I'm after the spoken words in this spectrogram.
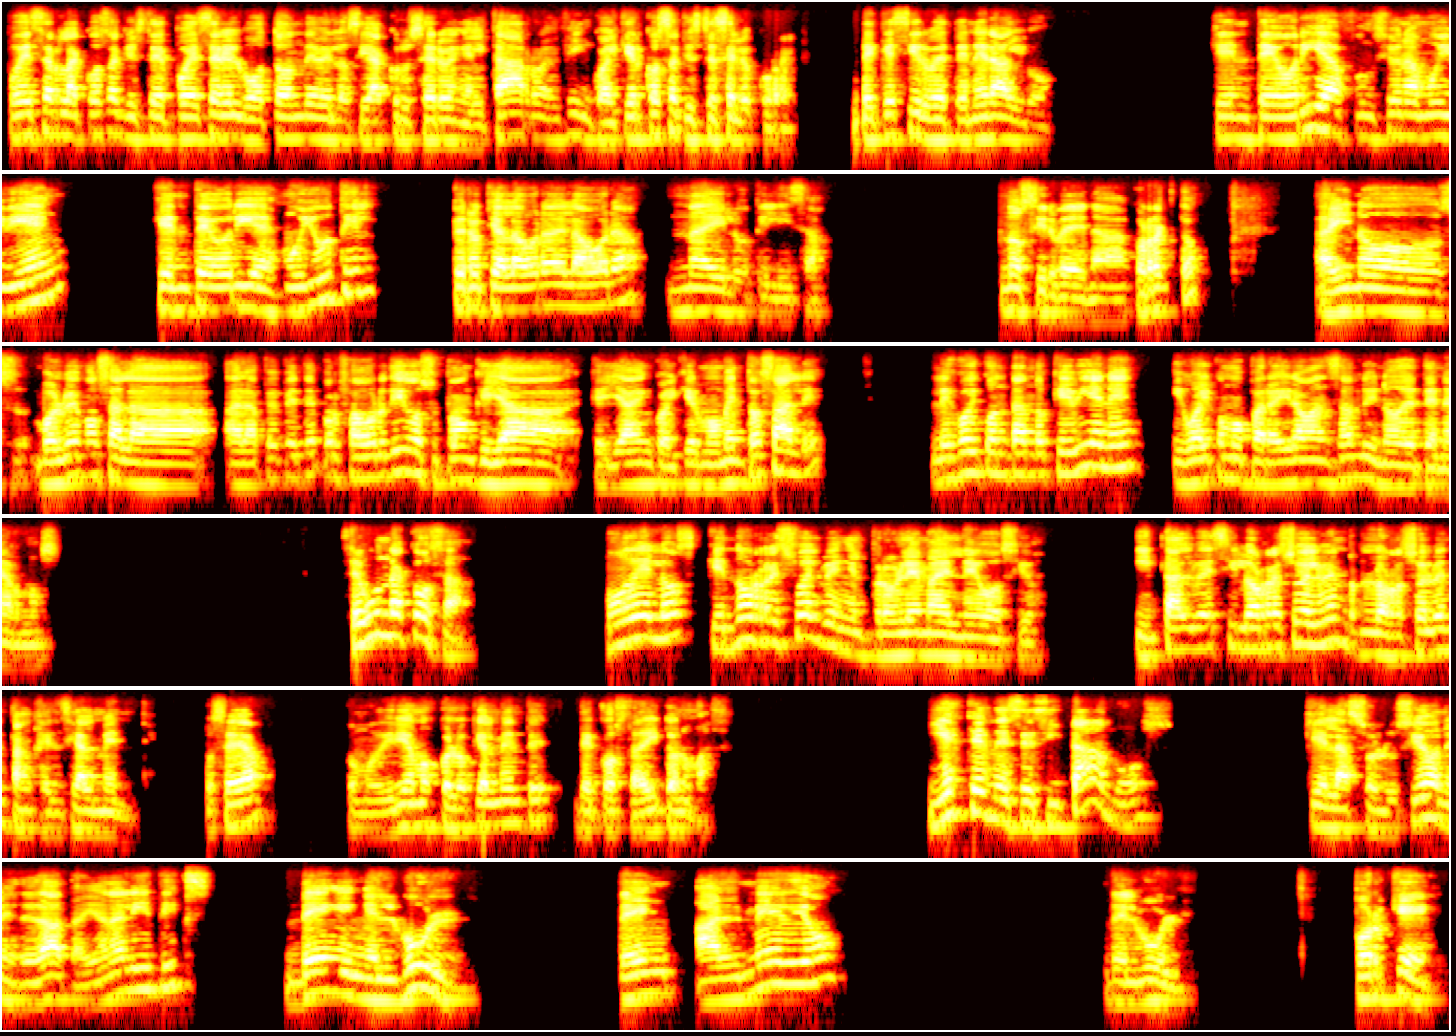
puede ser la cosa que usted, puede ser el botón de velocidad crucero en el carro, en fin, cualquier cosa que a usted se le ocurra. ¿De qué sirve tener algo que en teoría funciona muy bien, que en teoría es muy útil, pero que a la hora de la hora nadie lo utiliza? No sirve de nada, ¿correcto? Ahí nos volvemos a la, a la PPT, por favor, Diego. Supongo que ya, que ya en cualquier momento sale les voy contando qué viene, igual como para ir avanzando y no detenernos. Segunda cosa, modelos que no resuelven el problema del negocio. Y tal vez si lo resuelven, lo resuelven tangencialmente. O sea, como diríamos coloquialmente, de costadito nomás. Y es que necesitamos que las soluciones de data y analytics den en el bull, den al medio del bull. ¿Por qué?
